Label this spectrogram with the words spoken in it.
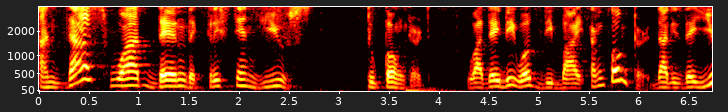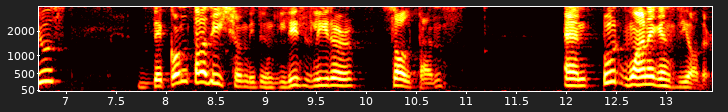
And that's what then the Christians used to conquer. What they did was divide and conquer. That is, they used the contradiction between these little sultans and put one against the other.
